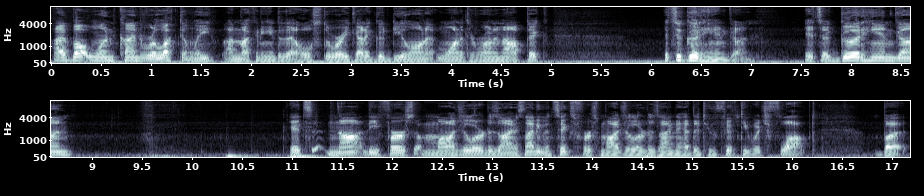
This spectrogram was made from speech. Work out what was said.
I bought one kind of reluctantly. I'm not getting into that whole story. Got a good deal on it. Wanted to run an optic. It's a good handgun. It's a good handgun. It's not the first modular design. It's not even SIG's first modular design. They had the 250, which flopped. But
